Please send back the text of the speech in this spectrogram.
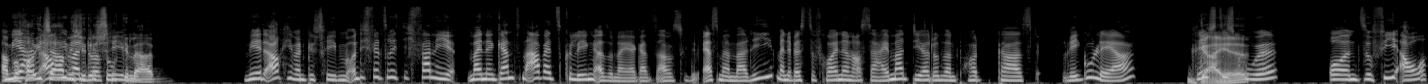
Aber heute habe ich wieder was hochgeladen. mir hat auch jemand geschrieben und ich finde es richtig funny. Meine ganzen Arbeitskollegen, also naja, ganzen Arbeitskollegen. Erstmal Marie, meine beste Freundin aus der Heimat, die hört unseren Podcast regulär. Richtig Geil. cool. Und Sophie auch.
